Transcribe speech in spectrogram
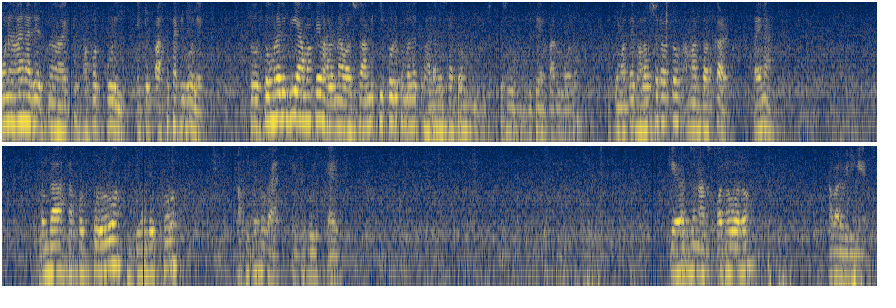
মনে হয় না যে একটু সাপোর্ট করি, একটু পাশে থাকি বলে। তো তোমরা যদি আমাকে ভালো না বাসো, আমি কি করে তোমাদেরকে ভালোবেসে এত কিছু দিতে পারব বলো? তোমাদের ভালোবাসাটাও তো আমার দরকার, তাই না? তোমরা সাপোর্ট করো ভিডিও দেখো। ব্যাস চাই একজন কথা বলো? আবার বেরিয়ে গেছে।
